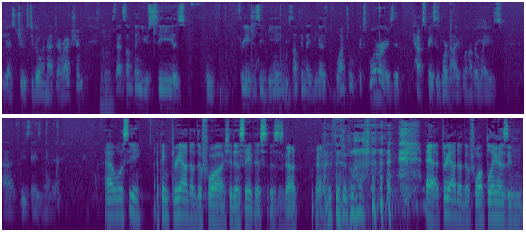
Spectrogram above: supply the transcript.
you guys choose to go in that direction. Mm-hmm. Is that something you see as free agency being something that you guys want to explore, or is it cap space is more valuable in other ways uh, these days in the NBA? Uh, we'll see. I think three out of the four. I shouldn't say this. This is gonna. Yeah. yeah, three out of the four players in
